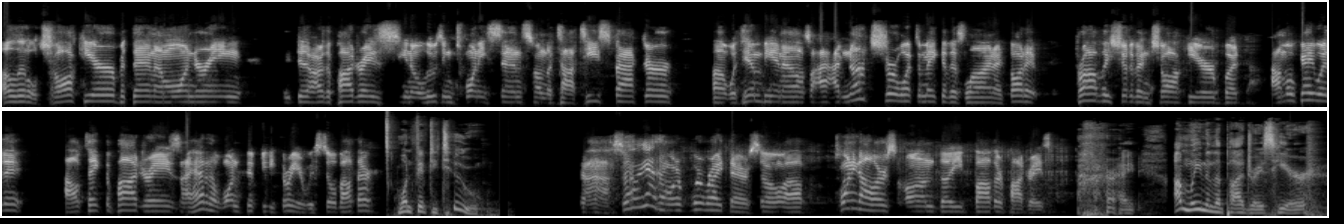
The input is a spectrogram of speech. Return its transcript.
a little chalkier. But then I'm wondering, are the Padres, you know, losing 20 cents on the Tatis factor uh, with him being out? So I, I'm not sure what to make of this line. I thought it probably should have been chalkier, but I'm okay with it. I'll take the Padres. I had it at 153. Are we still about there? 152. Ah, so yeah, we're, we're right there. So uh, twenty dollars on the Father Padres. All right. I'm leaning the Padres here.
